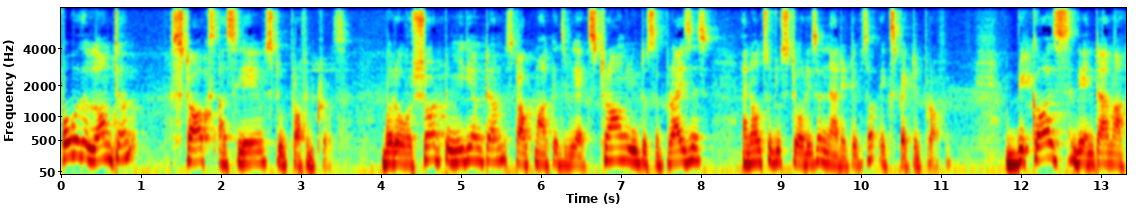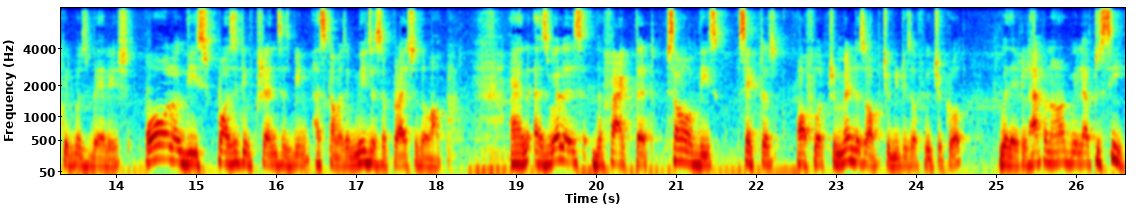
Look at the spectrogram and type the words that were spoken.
Over the long term, stocks are slaves to profit growth. But over short to medium term, stock markets react strongly to surprises and also to stories and narratives of expected profit because the entire market was bearish all of these positive trends has been has come as a major surprise to the market and as well as the fact that some of these sectors offer tremendous opportunities of future growth whether it will happen or not we'll have to see.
